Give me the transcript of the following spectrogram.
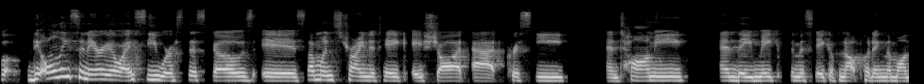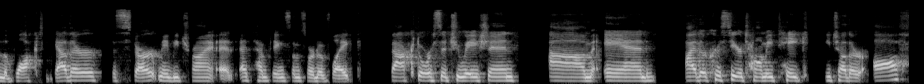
but the only scenario I see where this goes is someone's trying to take a shot at Christie and Tommy, and they make the mistake of not putting them on the block together to start, maybe trying attempting some sort of like backdoor situation, um, and either Christie or Tommy take each other off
